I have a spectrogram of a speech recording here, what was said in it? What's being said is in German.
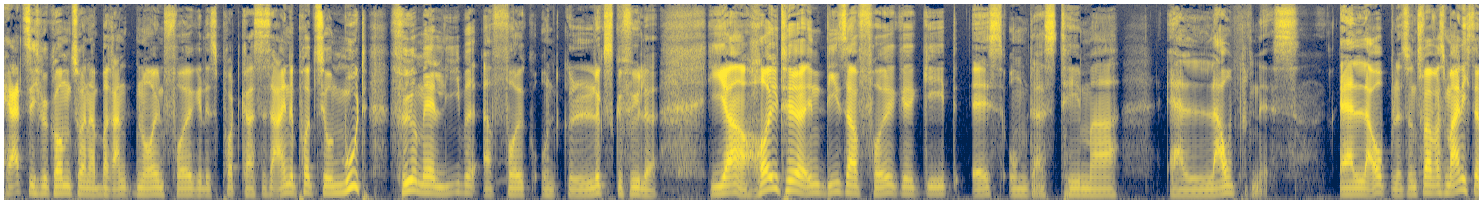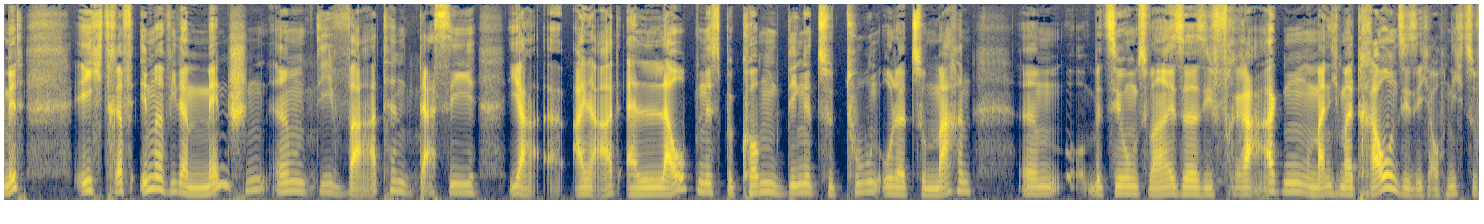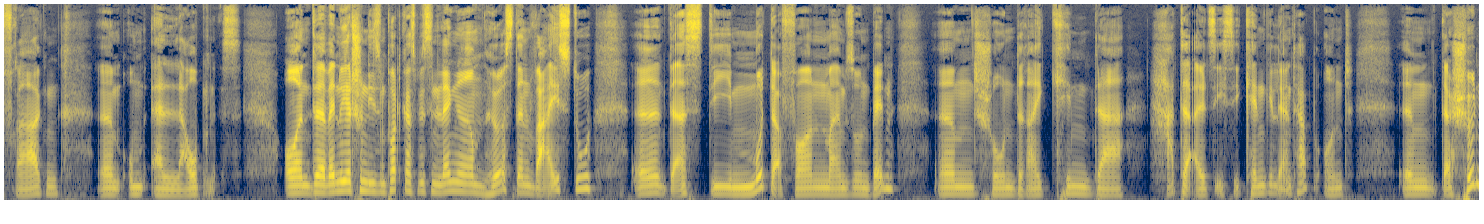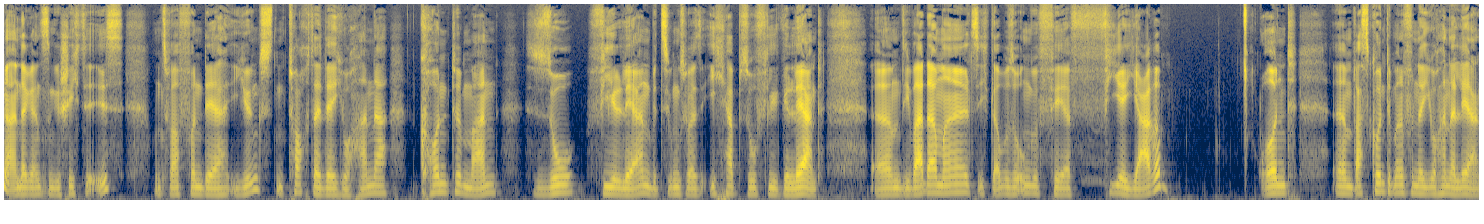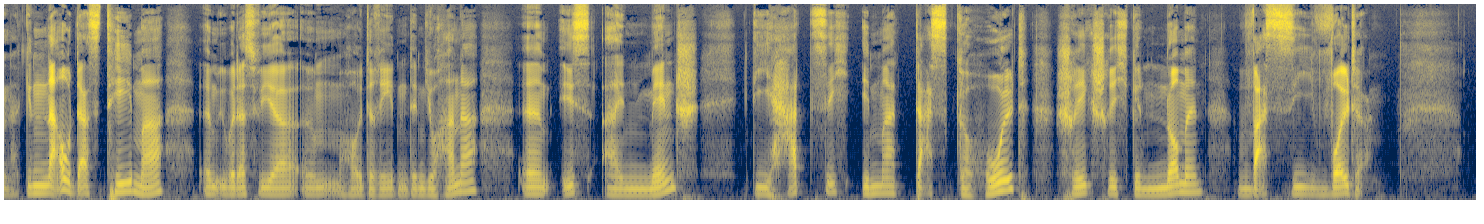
Herzlich willkommen zu einer brandneuen Folge des Podcasts. Eine Portion Mut für mehr Liebe, Erfolg und Glücksgefühle. Ja, heute in dieser Folge geht es um das Thema Erlaubnis. Erlaubnis. Und zwar, was meine ich damit? Ich treffe immer wieder Menschen, ähm, die warten, dass sie ja eine Art Erlaubnis bekommen, Dinge zu tun oder zu machen. Ähm, beziehungsweise sie fragen, manchmal trauen sie sich auch nicht zu fragen, ähm, um Erlaubnis. Und äh, wenn du jetzt schon diesen Podcast ein bisschen länger hörst, dann weißt du, äh, dass die Mutter von meinem Sohn Ben ähm, schon drei Kinder hatte, als ich sie kennengelernt habe. Und ähm, das Schöne an der ganzen Geschichte ist, und zwar von der jüngsten Tochter der Johanna konnte man so viel lernen, beziehungsweise ich habe so viel gelernt. Ähm, die war damals, ich glaube, so ungefähr vier Jahre. Und ähm, was konnte man von der Johanna lernen? Genau das Thema, über das wir ähm, heute reden. Denn Johanna ähm, ist ein Mensch, die hat sich immer das geholt, schräg, schräg genommen, was sie wollte.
